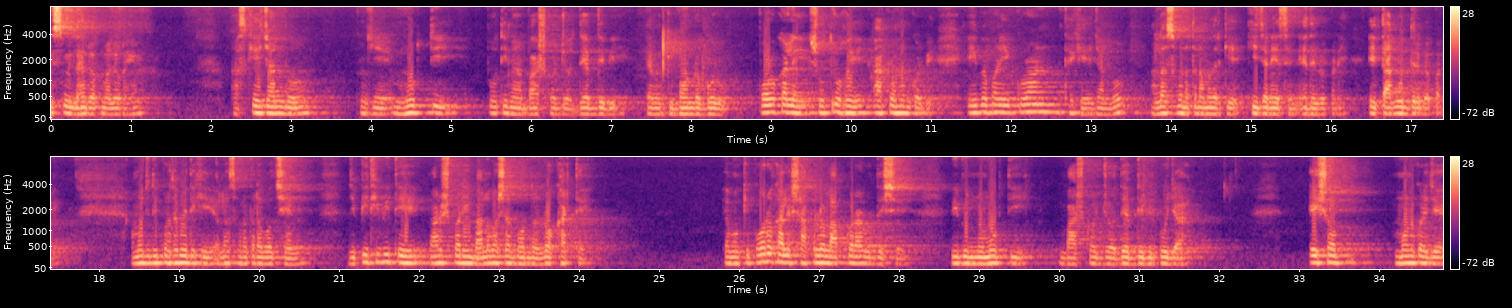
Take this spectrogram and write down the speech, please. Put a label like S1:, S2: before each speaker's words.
S1: বিসমিল্লাহ রহমান রহিম। আজকে জানব যে মূর্তি প্রতিমা ভাস্কর্য দেবদেবী এমনকি বন্ড গরু পরকালে শত্রু হয়ে আক্রমণ করবে। এই ব্যাপারে কোরআন থেকে জানব। আল্লাহ সুবাহতাল আমাদেরকে কি জানিয়েছেন এদের ব্যাপারে, এই তাগুদদের ব্যাপারে। আমরা যদি প্রথমে দেখি, আল্লাহ সুবাহতাল্লাহ বলছেন যে পৃথিবীতে পারস্পরিক ভালোবাসার বন্ধন রক্ষার্থে এমনকি পরকালে সাফল্য লাভ করার উদ্দেশ্যে বিভিন্ন মূর্তি ভাস্কর্য, দেবদেবীর পূজা, এইসব মনে করে যে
